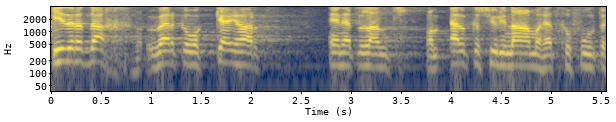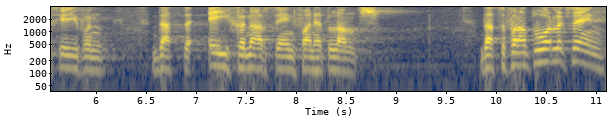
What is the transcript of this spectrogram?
Iedere dag werken we keihard in het land om elke Surinamer het gevoel te geven dat ze eigenaar zijn van het land. Dat ze verantwoordelijk zijn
